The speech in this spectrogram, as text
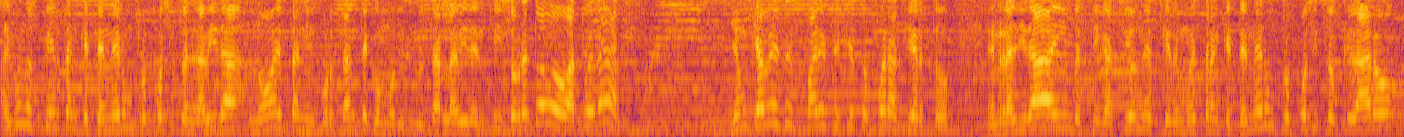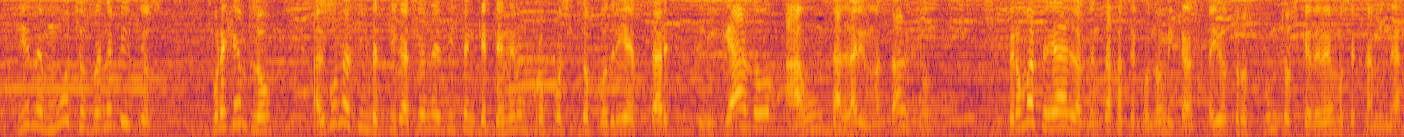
Algunos piensan que tener un propósito en la vida no es tan importante como disfrutar la vida en sí, sobre todo a tu edad. Y aunque a veces parece que esto fuera cierto, en realidad hay investigaciones que demuestran que tener un propósito claro tiene muchos beneficios. Por ejemplo, algunas investigaciones dicen que tener un propósito podría estar ligado a un salario más alto. Pero más allá de las ventajas económicas, hay otros puntos que debemos examinar.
